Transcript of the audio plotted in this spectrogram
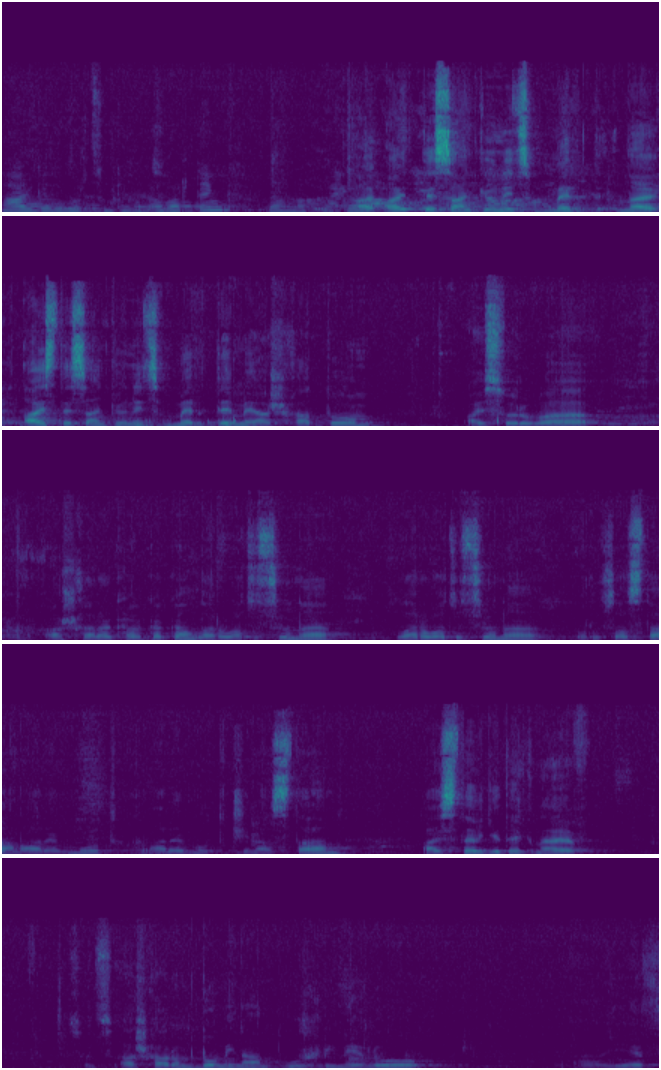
Հարգելի գործընկերներ, ավարտենք բանախոսը։ Այդ տեսանկյունից մեր նայեք, այս տեսանկյունից մեր դեմ է աշխատում այսօրվա աշխարհակահաղական լարվածությունը, լարվածությունը Ռուսաստան, Արևմուտք, Արևմուտք Չինաստան, այստեղ գիտեք նաև ասենց աշխարհում դոմինանտ ուժ լինելու եւ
